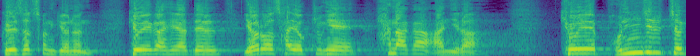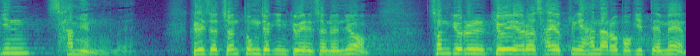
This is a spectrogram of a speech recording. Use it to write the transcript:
그래서 선교는 교회가 해야 될 여러 사역 중에 하나가 아니라 교회의 본질적인 사명인 거예요. 그래서 전통적인 교회에서는요, 선교를 교회 여러 사역 중에 하나로 보기 때문에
